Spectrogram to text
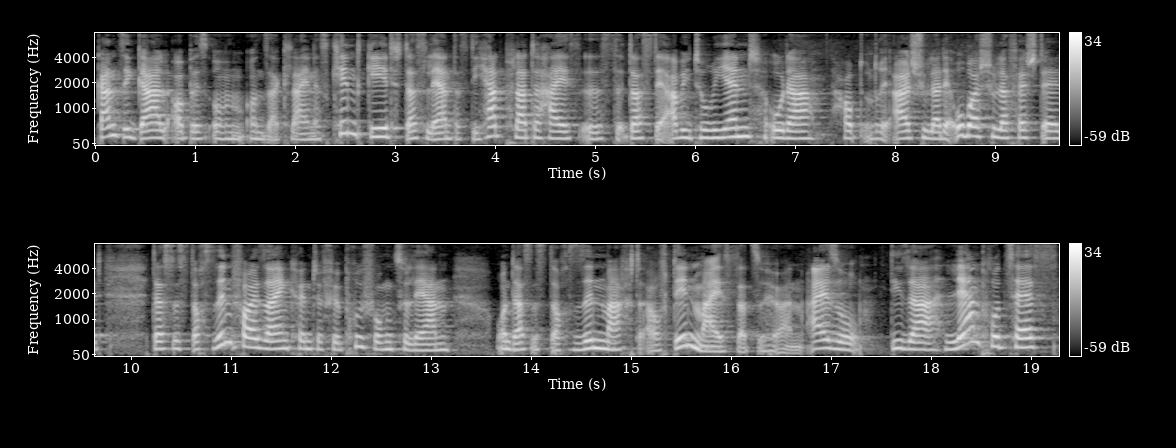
Ganz egal, ob es um unser kleines Kind geht, das lernt, dass die Herdplatte heiß ist, dass der Abiturient oder Haupt- und Realschüler, der Oberschüler feststellt, dass es doch sinnvoll sein könnte, für Prüfungen zu lernen und dass es doch Sinn macht, auf den Meister zu hören. Also dieser Lernprozess,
